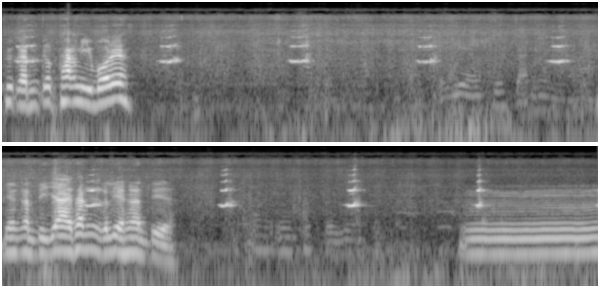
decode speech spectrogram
คือกันกับทางนี้บ่เด้เรียนคือกันนั่นล่ะเลี้ยงกันติยายทางนี้ก็เลี้ยงกันติเรียนคือกันเรียนอืม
